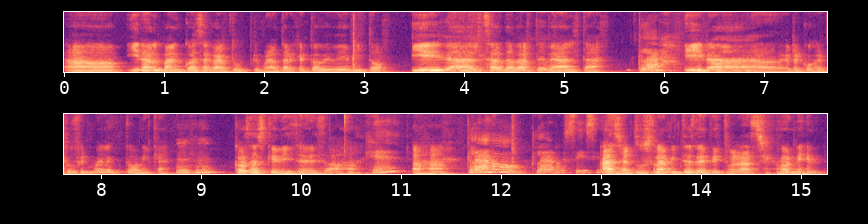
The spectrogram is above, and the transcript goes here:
a ir al banco a sacar tu primera tarjeta de débito, ir al SAT a darte de alta. Claro. Ir a recoger tu firma electrónica. Cosas que dices, ajá. ¿Qué? Ajá. Claro, claro, sí, sí. Hacer tus trámites de titulación en,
